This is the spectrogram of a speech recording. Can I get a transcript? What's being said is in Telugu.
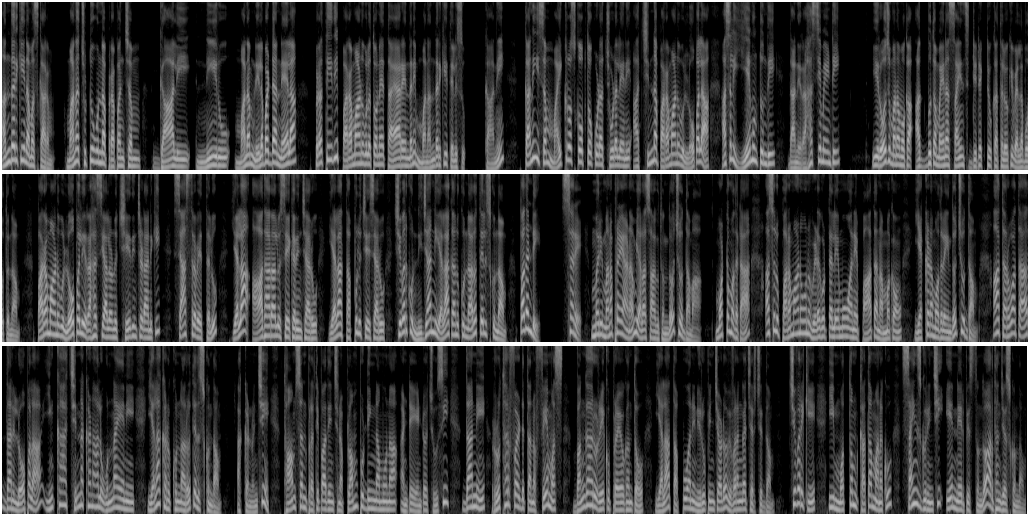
అందరికీ నమస్కారం. మన చుట్టూ ఉన్న ప్రపంచం గాలి నీరు మనం నిలబడ్డ నేల ప్రతిదీ పరమాణువులతోనే తయారైందని మనందరికీ తెలుసు. కాని కనీసం మైక్రోస్కోప్తో కూడా చూడలేని ఆ చిన్న పరమాణువు లోపల అసలు ఏముంటుంది? దాని రహస్యమేంటి? ఈరోజు మనం ఒక అద్భుతమైన సైన్స్ డిటెక్టివ్ కథలోకి వెళ్ళబోతున్నాం. పరమాణువు లోపలి రహస్యాలను ఛేదించడానికి శాస్త్రవేత్తలు ఎలా ఆధారాలు సేకరించారు ఎలా తప్పులు చేశారు చివరకు నిజాన్ని ఎలా కనుక్కున్నారో తెలుసుకుందాం. పదండి. సరే మరి మన ప్రయాణం ఎలా సాగుతుందో చూద్దామా? మొట్టమొదట అసలు పరమాణువును విడగొట్టలేము అనే పాత నమ్మకం ఎక్కడ మొదలైందో చూద్దాం. ఆ తర్వాత దాని లోపల ఇంకా చిన్న కణాలు ఉన్నాయని ఎలా కనుక్కున్నారో తెలుసుకుందాం. అక్కడ్నుంచి థామ్సన్ ప్రతిపాదించిన ప్లమ్ పుడ్డింగ్ నమూనా అంటే ఏంటో చూసి దాన్ని రుథర్ఫర్డ్ తన ఫేమస్ బంగారు రేకు ప్రయోగంతో ఎలా తప్పు అని నిరూపించాడో వివరంగా చర్చిద్దాం. చివరికి ఈ మొత్తం కథ మనకు సైన్స్ గురించి ఏం నేర్పిస్తుందో అర్థం చేసుకుందాం.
